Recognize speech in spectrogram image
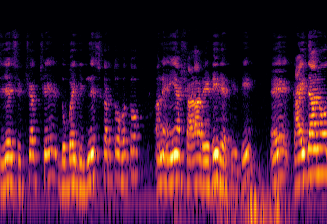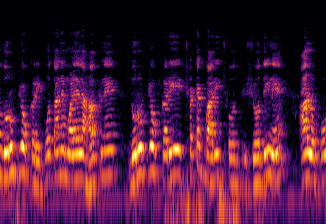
જે શિક્ષક છે, દુબઈ બિઝનેસ કરતો હતો અને અહીંયા શાળા રેડી રહેતી હતી. એ કાયદાનો દુરુપયોગ કરી પોતાને મળેલા હકને દુરુપયોગ કરી છટકબારી શોધીને આ લોકો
